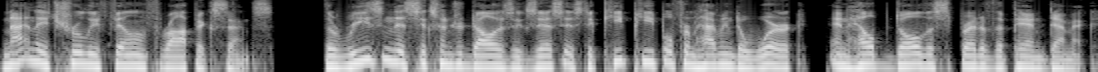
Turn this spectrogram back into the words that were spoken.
not in a truly philanthropic sense. The reason this $600 exists is to keep people from having to work and help dull the spread of the pandemic.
